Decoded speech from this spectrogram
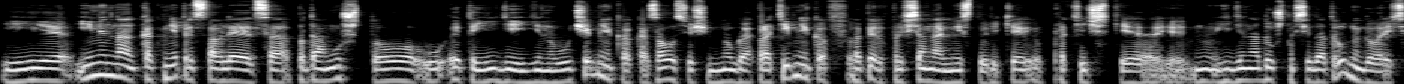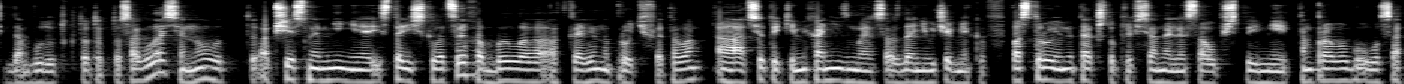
И именно, как мне представляется, потому что у этой идеи единого учебника оказалось очень много противников. Во-первых, профессиональные историки практически ну, единодушно всегда трудно говорить, всегда будут кто-то, кто согласен, но вот общественное мнение исторического цеха было откровенно против этого. А все-таки механизмы создания учебников построены так, что профессиональное сообщество имеет там право голоса.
